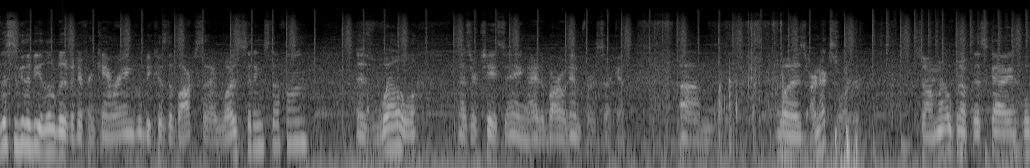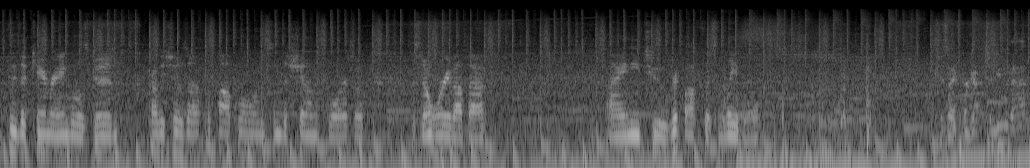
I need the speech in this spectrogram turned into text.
this is going to be a little bit of a different camera angle because the box that I was sitting stuff on, as well as our Chase Aang, I had to borrow him for a second, um, was our next order. So I'm going to open up this guy. Hopefully the camera angle is good. Probably shows off the popple and some of the shit on the floor, so just don't worry about that. I need to rip off this label because I forgot to do that.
